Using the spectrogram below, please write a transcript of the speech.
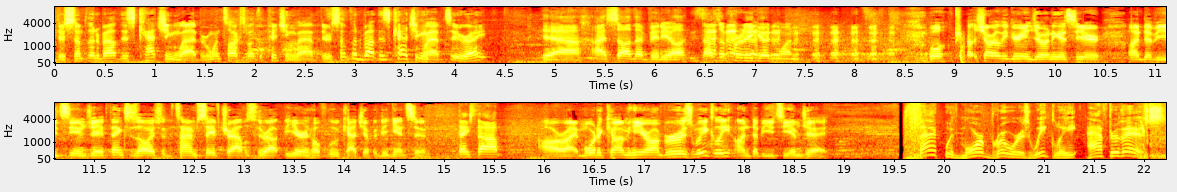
there's something about this catching lab. Everyone talks about the pitching lab. There's something about this catching lab too, right? Yeah, I saw that video. That's a pretty good one. well, Charlie Greene joining us here on WTMJ. Thanks as always for the time. Safe travels throughout the year, and hopefully we'll catch up with you again soon. Thanks, Dom. All right, more to come here on Brewers Weekly on WTMJ. Back with more Brewers Weekly after this.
